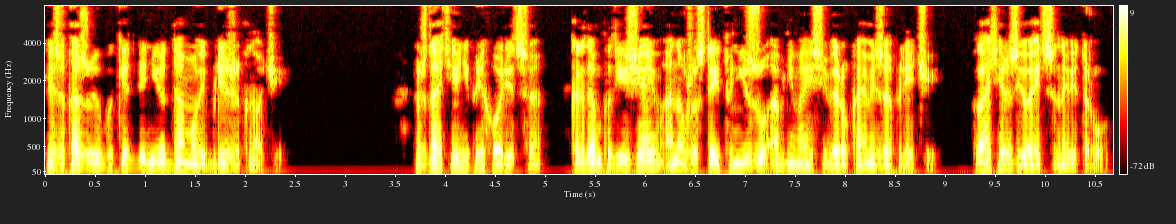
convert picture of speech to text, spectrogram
Я заказываю букет для нее домой, ближе к ночи. Ждать ее не приходится. Когда мы подъезжаем, она уже стоит внизу, обнимая себя руками за плечи. Платье развивается на ветру.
